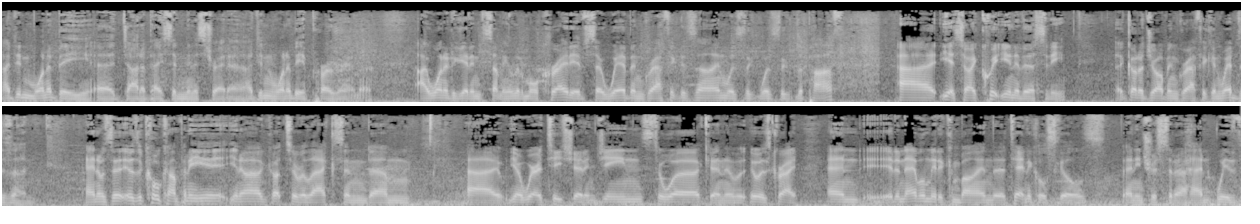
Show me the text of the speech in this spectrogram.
I didn't want to be a database administrator. I didn't want to be a programmer. I wanted to get into something a little more creative, so web and graphic design was the, was the, the path. Uh, yeah, so I quit university, got a job in graphic and web design and it was a, it was a cool company. You know, I got to relax and um, uh, you know wear a t-shirt and jeans to work, and it was, it was great. And it enabled me to combine the technical skills and interests that I had with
